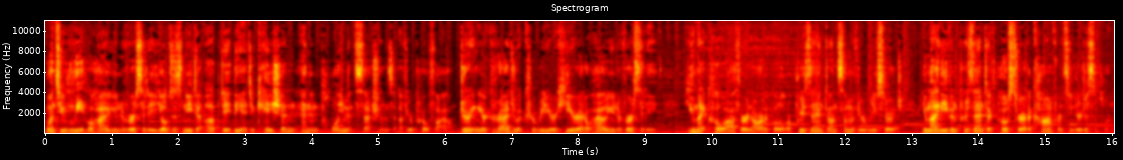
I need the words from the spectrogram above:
Once you leave Ohio University, you'll just need to update the education and employment sections of your profile. During your graduate career here at Ohio University, you might co-author an article or present on some of your research. You might even present a poster at a conference in your discipline.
